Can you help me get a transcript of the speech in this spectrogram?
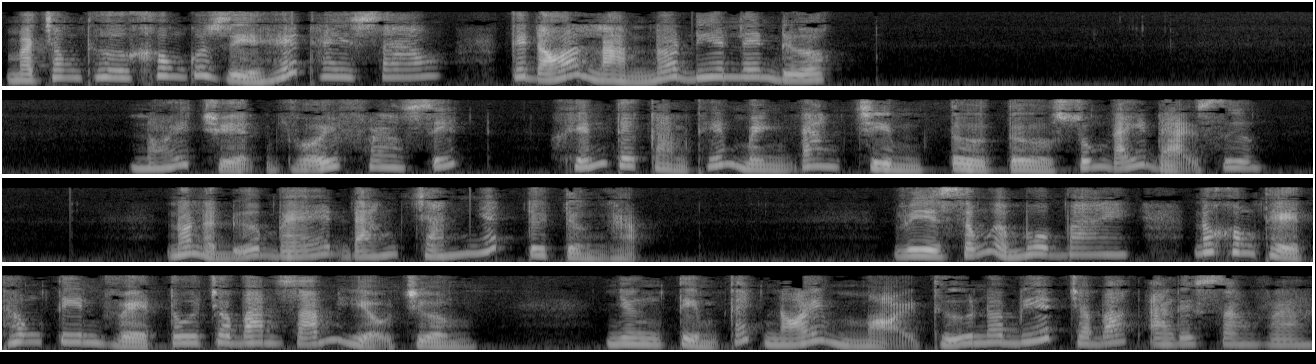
mà trong thư không có gì hết hay sao? Cái đó làm nó điên lên được. Nói chuyện với Francis khiến tôi cảm thấy mình đang chìm từ từ xuống đáy đại dương. Nó là đứa bé đáng chán nhất tôi từng gặp. Vì sống ở mobile, nó không thể thông tin về tôi cho ban giám hiệu trường, nhưng tìm cách nói mọi thứ nó biết cho bác Alexandra.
